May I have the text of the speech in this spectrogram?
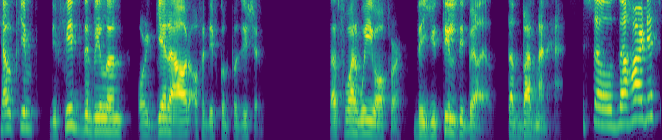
help him defeat the villain or get out of a difficult position. That's what we offer the utility belt that Batman has. So the hardest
